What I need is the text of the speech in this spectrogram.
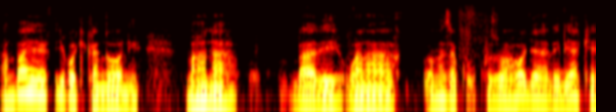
ambaye yuko kikangoni, maana baadhi wana wameweza kuzua hoja dhidi yake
